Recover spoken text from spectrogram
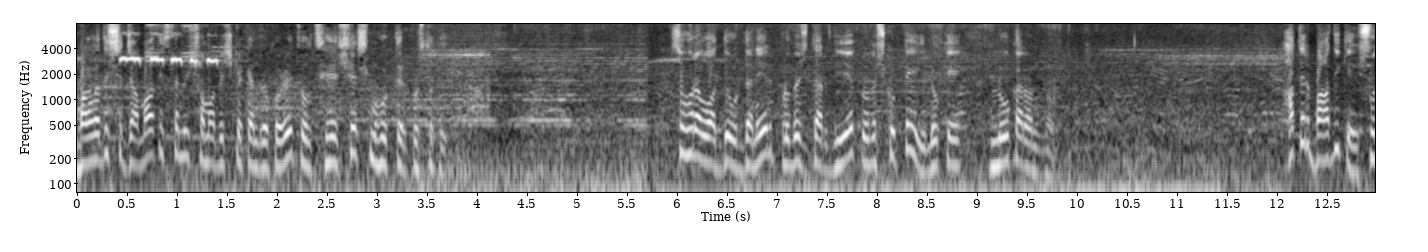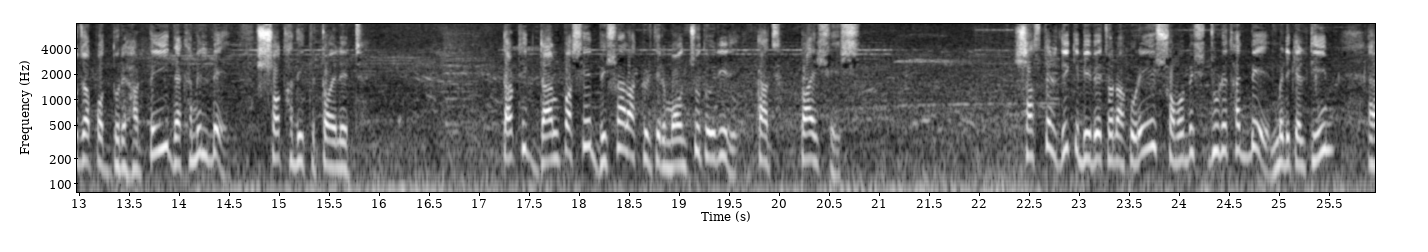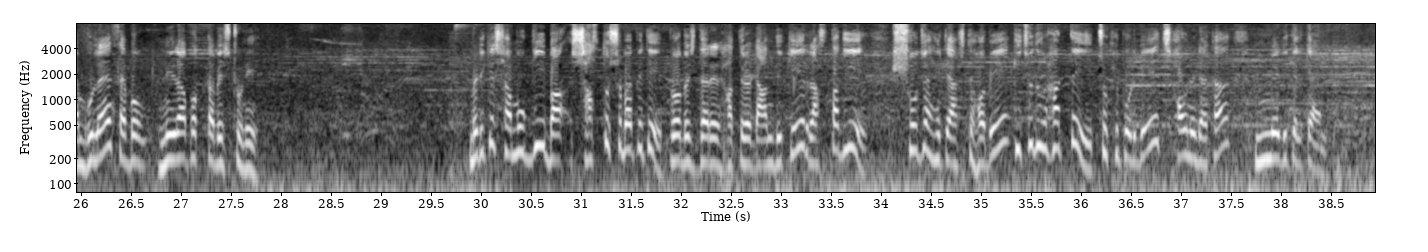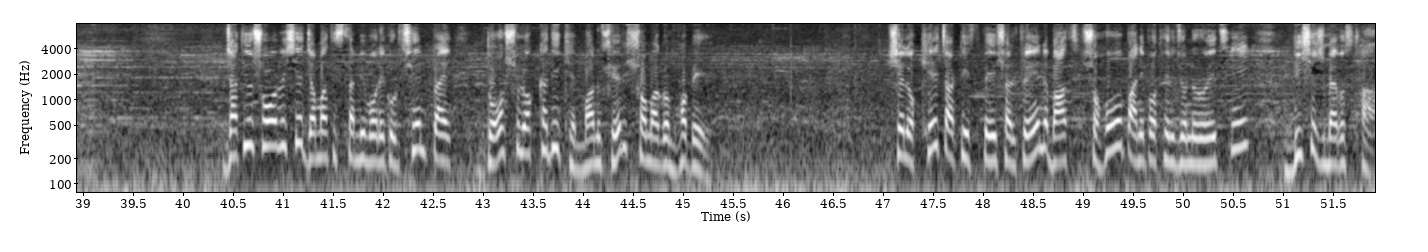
বাংলাদেশ জামাত ইসলামীর সমাবেশকে কেন্দ্র করে চলছে শেষ মুহূর্তের প্রস্তুতি। সোহরাওয়াদ্দি উদ্যানের প্রবেশদ্বার দিয়ে প্রবেশ করতেই লোকে লোকারণ্য। হাতের বাঁদিকে সোজা পথ ধরে হাঁটতেই দেখা মিলবে শতাধিক টয়লেট। তার ঠিক ডান পাশে বিশাল আকৃতির মঞ্চ তৈরির কাজ প্রায় শেষ। স্বাস্থ্যের দিক বিবেচনা করে সমাবেশ জুড়ে থাকবে মেডিকেল টিম, অ্যাম্বুলেন্স এবং নিরাপত্তা বেষ্টনী। মেডিকেল সামগ্রী বা স্বাস্থ্যসেবা পেতে প্রবেশদ্বারের হাতের ডান দিকে রাস্তা দিয়ে সোজা হেঁটে আসতে হবে। কিছু দূর হাঁটতেই চোখে পড়বে ছাউনি ঢাকা মেডিকেল ক্যাম্প। জাতীয় সমাবেশে জামাত ইসলামী মনে করছেন প্রায় দশ লক্ষাধিক মানুষের সমাগম হবে। সে লক্ষ্যে চারটি স্পেশাল ট্রেন, বাস সহ পানিপথের জন্য রয়েছে বিশেষ ব্যবস্থা।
